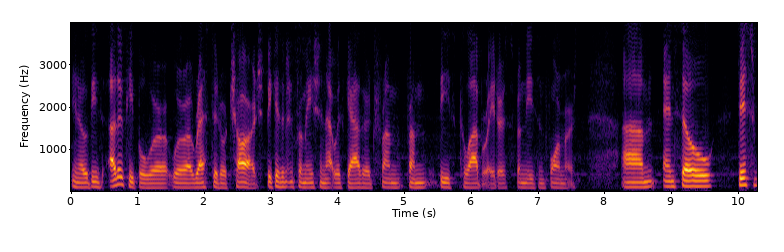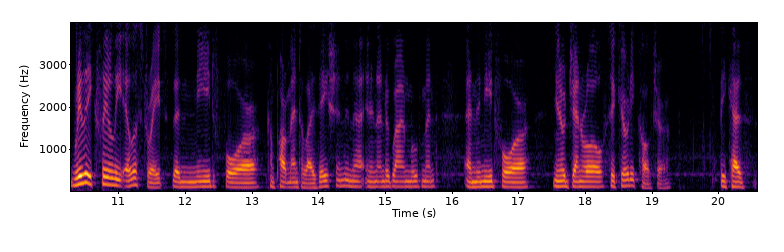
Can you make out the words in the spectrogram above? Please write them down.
you know, these other people were, were arrested or charged because of information that was gathered from, from these collaborators, from these informers. Um, and so this really clearly illustrates the need for compartmentalization in, a, in an underground movement and the need for you know, general security culture. Because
